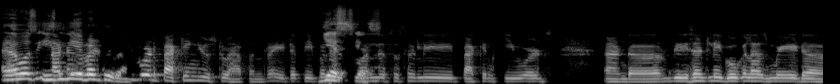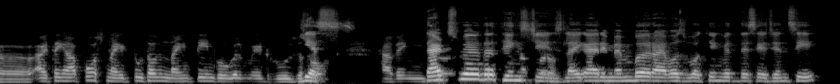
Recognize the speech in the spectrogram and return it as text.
and i was easily able to rank keyword packing used to happen, right? People yes yes unnecessarily pack in keywords. And uh, recently, Google has made, uh, I think, uh, post night 2019, Google made rules about yes having that's where the things of. changed like i remember i was working with this agency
